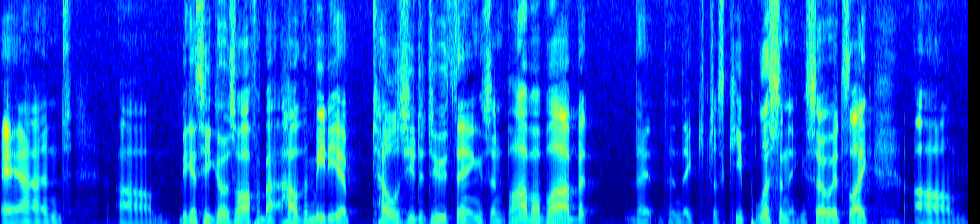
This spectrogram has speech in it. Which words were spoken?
And um, because he goes off about how the media tells you to do things and blah blah blah, but they, then they just keep listening. So it's like um,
